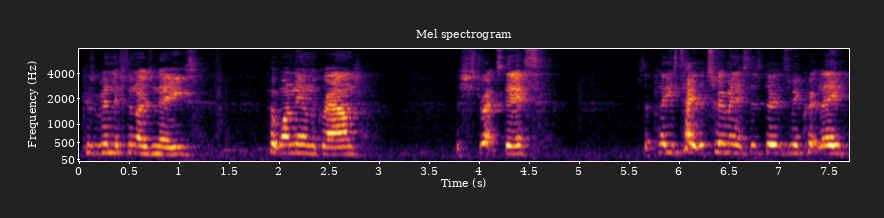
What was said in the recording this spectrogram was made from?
because we've been lifting those knees. Put one knee on the ground, just stretch this. So please take the two minutes, let's do it to me quickly.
